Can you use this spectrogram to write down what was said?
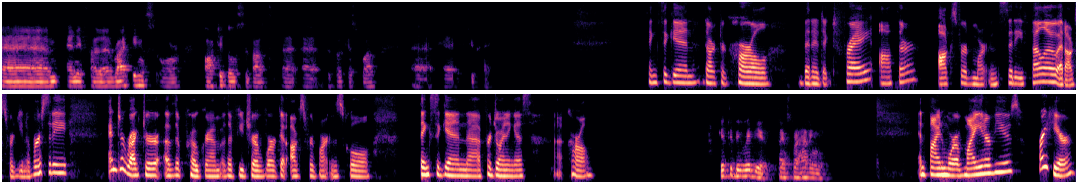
um, any further writings or articles about uh, uh, the book as well, uh, if you connect. Thanks again, Dr. Carl Benedikt Frey, author, Oxford Martin Citi Fellow at Oxford University, and Director of the Program of the Future of Work at Oxford Martin School. Thanks again uh, for joining us, uh, Carl. Good to be with you. Thanks for having me. And find more of my interviews right here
